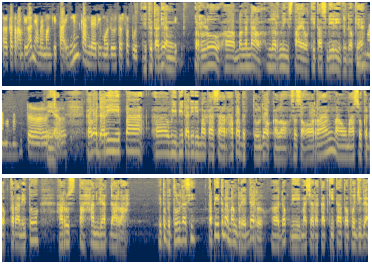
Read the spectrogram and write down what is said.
uh, keterampilan yang memang kita inginkan dari modul tersebut. Itu tadi yang itu. perlu uh, mengenal learning style kita sendiri itu dok ya. Nah, betul. Iya. Betul. Kalau dari Pak uh, Wibi tadi di Makassar, apa betul dok kalau seseorang mau masuk ke dokteran itu harus tahan lihat darah? Itu betul gak sih? Tapi itu memang beredar loh dok di masyarakat kita ataupun juga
